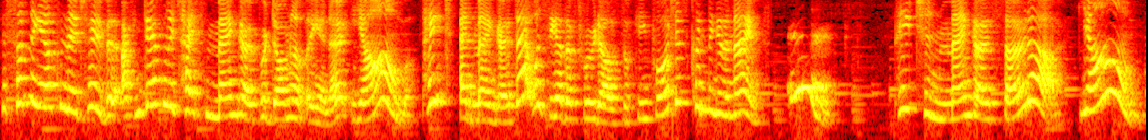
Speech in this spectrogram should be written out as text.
there's something else in there too, but I can definitely taste mango predominantly in it. Yum! Peach and mango, that was the other fruit I was looking for, I just couldn't think of the name. Mm. Peach and mango soda. Yum!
